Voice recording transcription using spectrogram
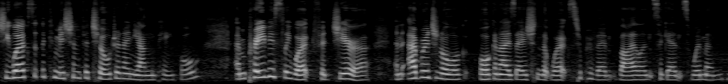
She works at the Commission for Children and Young People and previously worked for Djirra, an Aboriginal organisation that works to prevent violence against women.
